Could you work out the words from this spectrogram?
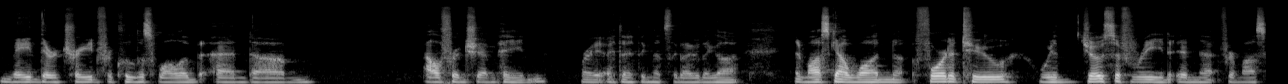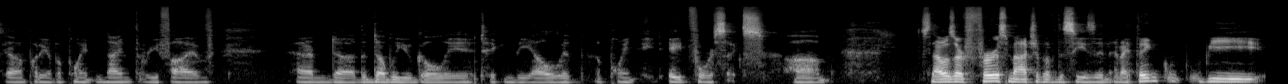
made their trade for Clueless Wallab and um, Alfred Champagne, right? I, th- I, think that's the guy who they got. And Moscow won four to two with Joseph Reed in net for Moscow, putting up a point nine three five, and uh, the W goalie taking the L with a point eight eight four six. Um, so that was our first matchup of the season, and I think we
